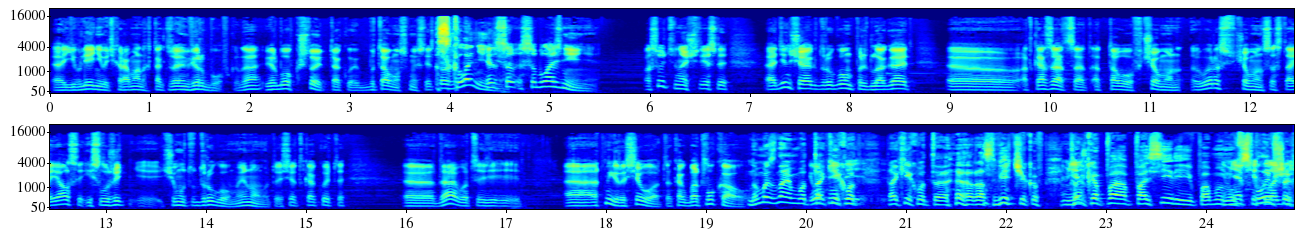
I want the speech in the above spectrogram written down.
э, явлений в этих романах так называемая вербовка. Да? Вербовка что это такое в бытовом смысле? Это тоже- Склонение. это со- соблазнение. По сути, значит, если один человек другому предлагает э, отказаться от, от того, в чем он вырос, в чем он состоялся, и служить э, чему-то другому, иному. То есть это какой-то, э, да, вот э, э, от мира сего, как бы от лукавого. Но мы знаем вот И вот таких вот, это- таких вот э, разведчиков Меня- только по, по серии, по-моему, меня всплывших.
